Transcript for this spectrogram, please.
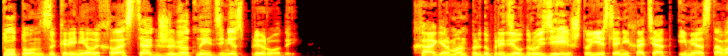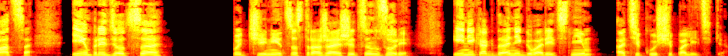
Тут он, закоренелый холостяк, живет наедине с природой. Хагерман предупредил друзей, что если они хотят ими оставаться, им придется подчиниться строжайшей цензуре и никогда не говорить с ним о текущей политике.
